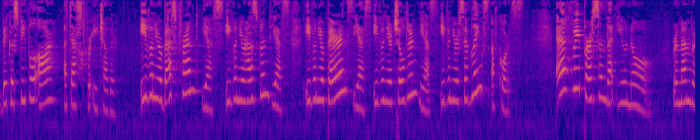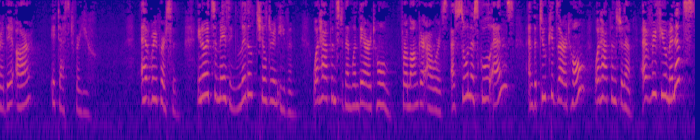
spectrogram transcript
Because people are a test for each other. Even your best friend? Yes. Even your husband? Yes. Even your parents? Yes. Even your children? Yes. Even your siblings? Of course. Every person that you know, remember they are a test for you. Every person. You know, it's amazing. Little children even. What happens to them when they are at home for longer hours? As soon as school ends and the two kids are at home, what happens to them? Every few minutes,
